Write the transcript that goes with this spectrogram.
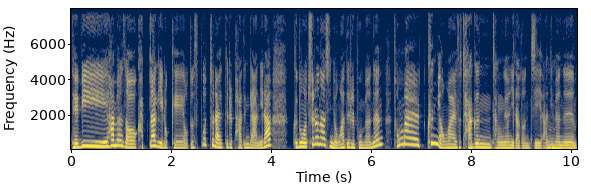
데뷔하면서 갑자기 이렇게 어떤 스포트라이트를 받은 게 아니라 그동안 출연하신 영화들을 보면은 정말 큰 영화에서 작은 장면이라든지 아니면은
